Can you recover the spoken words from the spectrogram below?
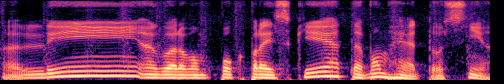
Ali. Agora vamos um pouco para a esquerda. Vamos reto, assim, ó.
